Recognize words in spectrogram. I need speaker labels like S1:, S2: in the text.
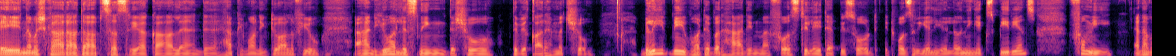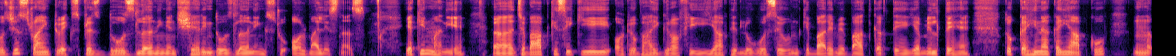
S1: Hey, namaskar, adab, sat sri akal, and uh, happy morning to all of you. And you are listening the show, the Viqar Ahmed Show. Believe me, whatever had in my first late episode, it was really a learning experience for me. And I was just trying to express those learning and sharing those learnings to all my listeners. यकीन मानिए जब आप किसी की autobiography या फिर लोगों से उनके बारे में बात करते हैं या मिलते हैं, तो कहीं न कहीं आपको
